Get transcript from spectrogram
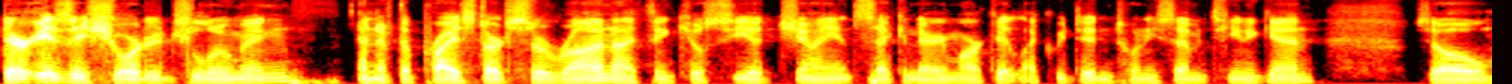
there is a shortage looming and if the price starts to run i think you'll see a giant secondary market like we did in 2017 again so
